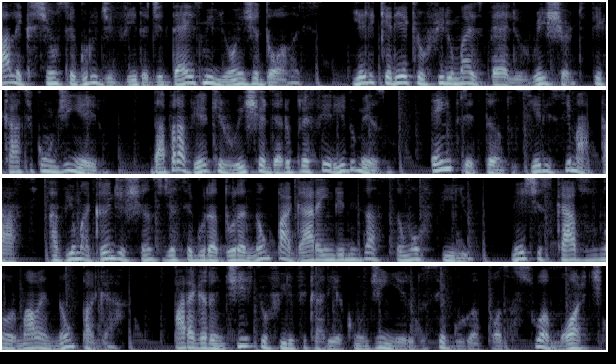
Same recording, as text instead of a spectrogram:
Alex tinha um seguro de vida de 10 milhões de dólares e ele queria que o filho mais velho, Richard, ficasse com o dinheiro. Dá para ver que Richard era o preferido mesmo. Entretanto, se ele se matasse, havia uma grande chance de a seguradora não pagar a indenização ao filho. Nestes casos, o normal é não pagar. Para garantir que o filho ficaria com o dinheiro do seguro após a sua morte,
